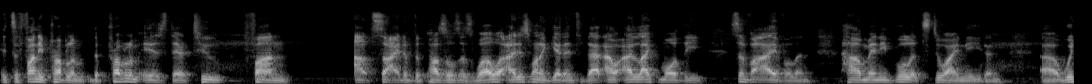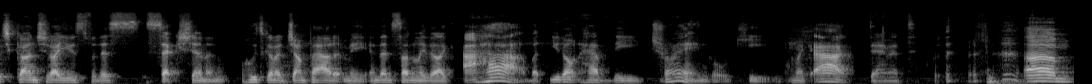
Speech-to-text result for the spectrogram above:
it's a funny problem. The problem is they're too fun outside of the puzzles as well. I just want to get into that. I, I like more the survival and how many bullets do I need and uh, which gun should I use for this section and who's going to jump out at me. And then suddenly they're like, aha, but you don't have the triangle key. I'm like, ah, damn it. Um,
